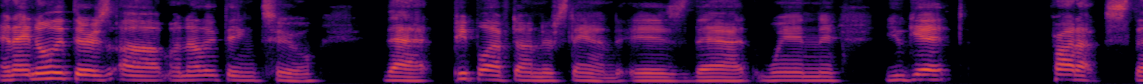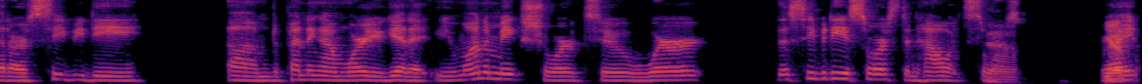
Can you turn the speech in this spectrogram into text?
And I know that there's uh, another thing too that people have to understand is that when you get products that are CBD, um, depending on where you get it, you want to make sure to where the CBD is sourced and how it's sourced right?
